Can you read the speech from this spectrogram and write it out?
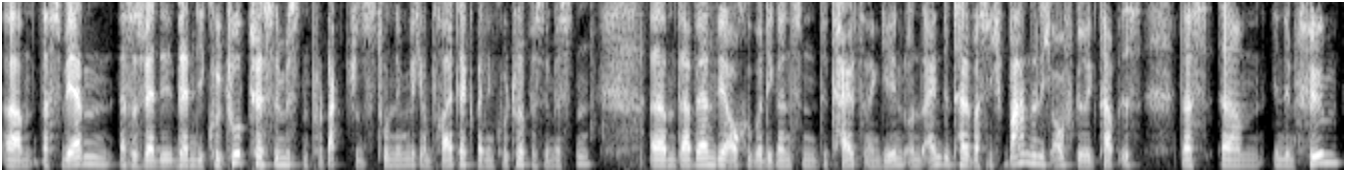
ähm, das werden, also es werden, werden die Kulturpessimisten Productions tun, nämlich am Freitag bei den Kulturpessimisten. Ähm, da werden wir auch über die ganzen Details eingehen. Und ein Detail, was mich wahnsinnig aufgeregt hat, ist, dass ähm, in dem Film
